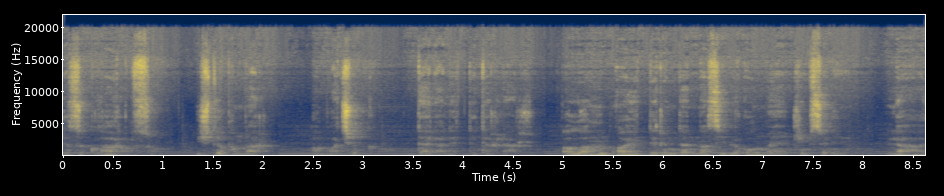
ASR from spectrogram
yazıklar olsun. İşte bunlar apaçık delalettedirler. Allah'ın ayetlerinden nasibi olmayan kimsenin La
